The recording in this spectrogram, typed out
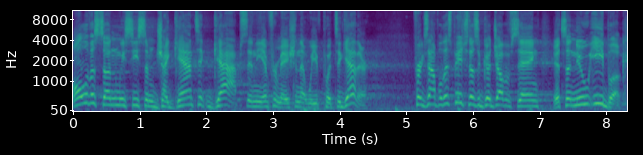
All of a sudden, we see some gigantic gaps in the information that we've put together. For example, this page does a good job of saying, it's a new ebook.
